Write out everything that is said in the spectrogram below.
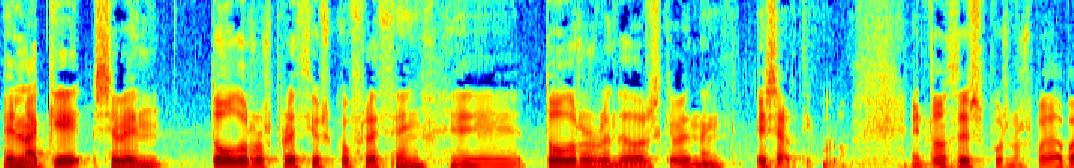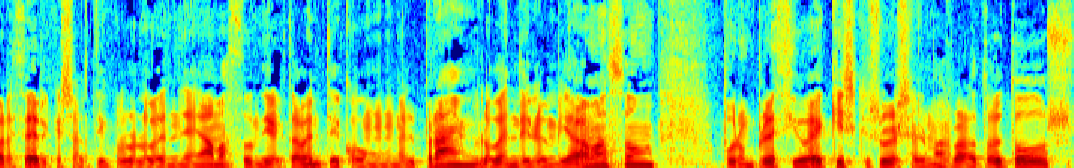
en la que se ven todos los precios que ofrecen eh, todos los vendedores que venden ese artículo. Entonces, pues nos puede aparecer que ese artículo lo vende Amazon directamente con el Prime, lo vende y lo envía a Amazon por un precio X, que suele ser el más barato de todos.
